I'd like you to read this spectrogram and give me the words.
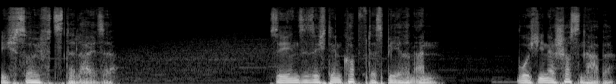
Ich seufzte leise. Sehen Sie sich den Kopf des Bären an, wo ich ihn erschossen habe.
